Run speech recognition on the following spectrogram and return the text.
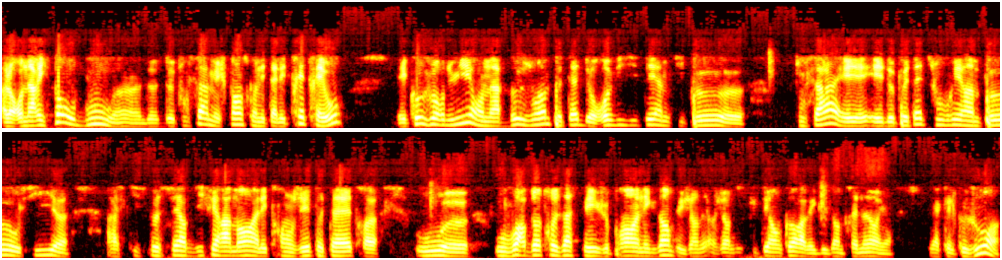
alors on n'arrive pas au bout hein, de, tout ça, mais je pense qu'on est allé très très haut et qu'aujourd'hui on a besoin peut-être de revisiter un petit peu euh, tout ça et, de peut-être s'ouvrir un peu aussi euh, à ce qui se peut se faire différemment à l'étranger peut-être euh, ou ou voir d'autres aspects. Je prends un exemple et j'en discutais encore avec des entraîneurs il y a, quelques jours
